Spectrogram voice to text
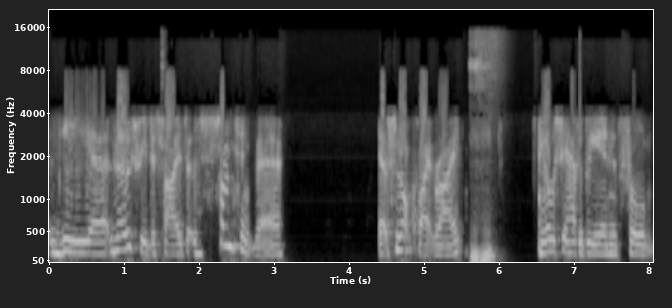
the uh, notary decides that there's something there that's not quite right. You obviously have to be in full.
